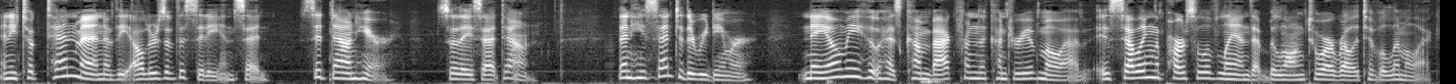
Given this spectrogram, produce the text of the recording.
And he took ten men of the elders of the city and said, Sit down here. So they sat down. Then he said to the Redeemer, Naomi, who has come back from the country of Moab, is selling the parcel of land that belonged to our relative Elimelech.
